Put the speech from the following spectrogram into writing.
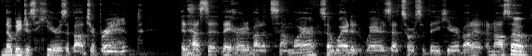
Nobody just hears about your brand. It has to. They heard about it somewhere. So where did where is that source that they hear about it? And also,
